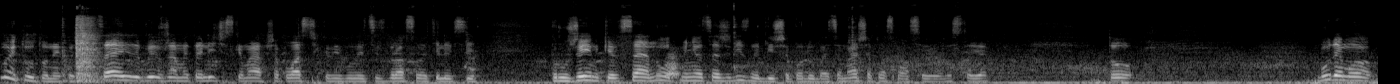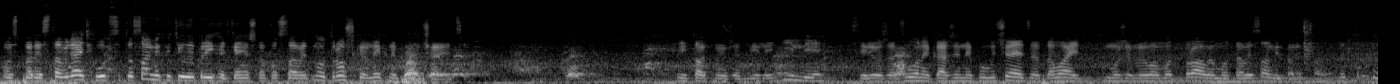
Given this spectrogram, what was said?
Ну і тут у них ось. Це вже металічні, має ще пластикові були ці збрасувателі всі. Пружинки, все. Ну от мені оце желізне більше подобається, ще пластмасові вони стоять. То будемо ось переставляти. Хлопці то самі хотіли приїхати, звісно, поставити, ну трошки в них не виходить. І так ми вже дві неділі. Сережа дзвонить, каже, не виходить, давай, може ми вам відправимо, та ви самі переставите. Та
